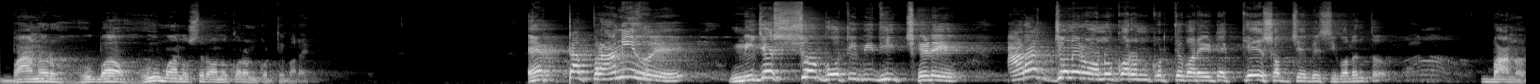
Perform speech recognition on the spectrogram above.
বানর হুবা হু মানুষের অনুকরণ করতে পারে। একটা প্রাণী হয়ে নিজস্ব গতিবিধি ছেড়ে আর একজনের অনুকরণ করতে পারে, এটা কে সবচেয়ে বেশি বলেন তো? বানর।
